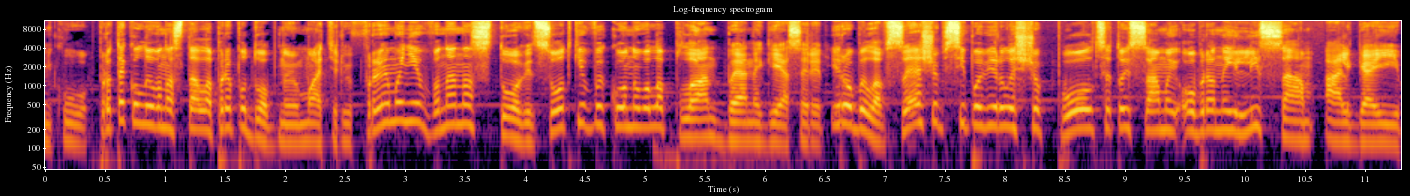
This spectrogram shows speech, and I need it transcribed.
доньку. Проте, коли вона стала преподобною матір'ю Фременів, вона на 100% виконувала план Бене Гесеріт і робила все, щоб всі повірили, що Пол це той самий обраний лісам Аль-Гаїб.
